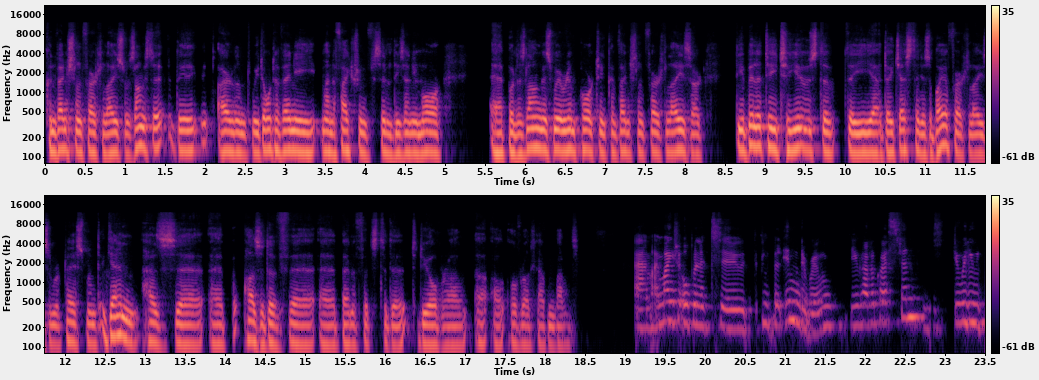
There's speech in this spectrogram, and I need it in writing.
conventional fertilizer, as long as the Ireland, we don't have any manufacturing facilities anymore, uh, but as long as we're importing conventional fertilizer, the ability to use the the uh, digestate as a biofertilizer replacement, again, has uh, uh, positive benefits to the to the overall overall carbon balance. Um, I might open it to the people in the room. Do you have a question? Do Will you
